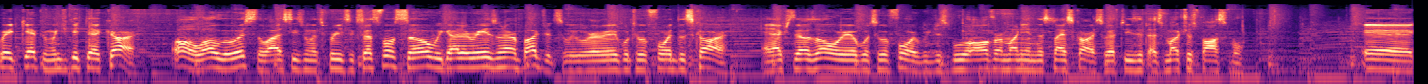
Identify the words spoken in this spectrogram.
Wait, Captain, when'd you get that car? Oh, well, Lewis, the last season was pretty successful, so we got a raise in our budget, so we were able to afford this car. And actually, that was all we were able to afford. We just blew all of our money in this nice car, so we have to use it as much as possible. Uh,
